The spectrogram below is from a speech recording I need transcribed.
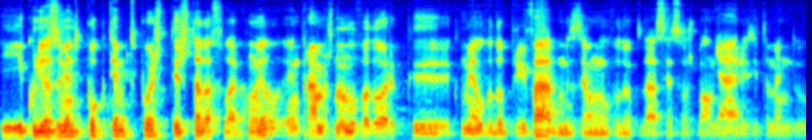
e, curiosamente, pouco tempo depois de ter estado a falar com ele, entramos num elevador que, que, não é elevador privado, mas é um elevador que dá acesso aos balneários e também do.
